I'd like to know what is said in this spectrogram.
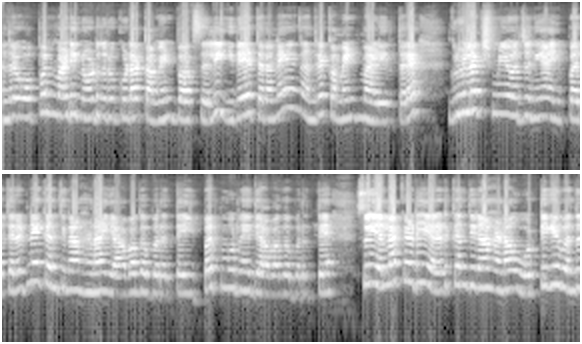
ಅಂದ್ರೆ ಓಪನ್ ಮಾಡಿ ನೋಡಿದ್ರು ಕೂಡ ಕಮೆಂಟ್ ಬಾಕ್ಸ್ ಅಲ್ಲಿ ಇದೇ ತರನೇ, ಅಂದ್ರೆ ಕಮೆಂಟ್ ಮಾಡಿರ್ತಾರೆ. ಗೃಹಲಕ್ಷ್ಮಿ ಯೋಜನೆಯ ಇಪ್ಪತ್ತೆರಡನೇ ಕಂತಿನ ಹಣ ಯಾವಾಗ ಬರುತ್ತೆ ಇಪ್ಪತ್ತ್ ಮೂರನೇದು ಯಾವಾಗ ಬರುತ್ತೆ? ಸೊ ಎಲ್ಲ ಕಡೆ ಎರಡು ಕಂತಿನ ಹಣ ಒಟ್ಟಿಗೆ ಬಂದು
